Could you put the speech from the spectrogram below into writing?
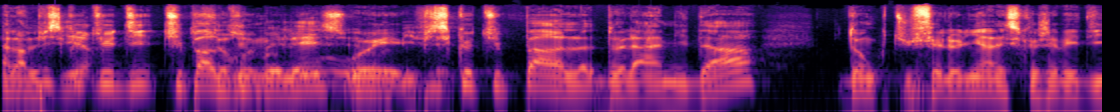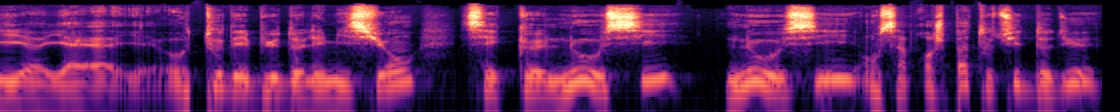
Alors, puisque tu dis, tu parles du oui, puisque tu parles de la Hamida, donc tu fais le lien avec ce que j'avais dit euh, au tout début de l'émission, c'est que nous aussi, nous aussi, on s'approche pas tout de suite de Dieu.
